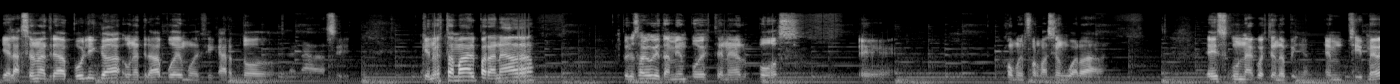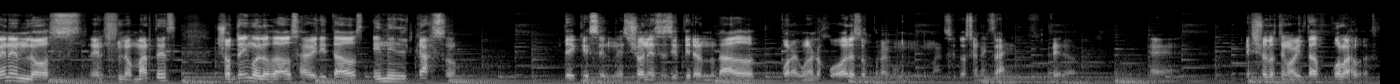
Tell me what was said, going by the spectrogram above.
Y al hacer una tirada pública, una tirada puede modificar todo de la nada, sí. Que no está mal para nada, pero es algo que también puedes tener vos eh, como información guardada. Es una cuestión de opinión. si me ven en los, en los martes, yo tengo los dados habilitados en el caso de que yo necesite tirar un dado por alguno de los jugadores o por alguna situación extraña. Pero eh, yo los tengo habilitados por las dudas.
